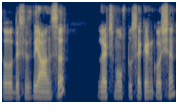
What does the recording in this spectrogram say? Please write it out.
So this is the answer. Let's move to second question.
